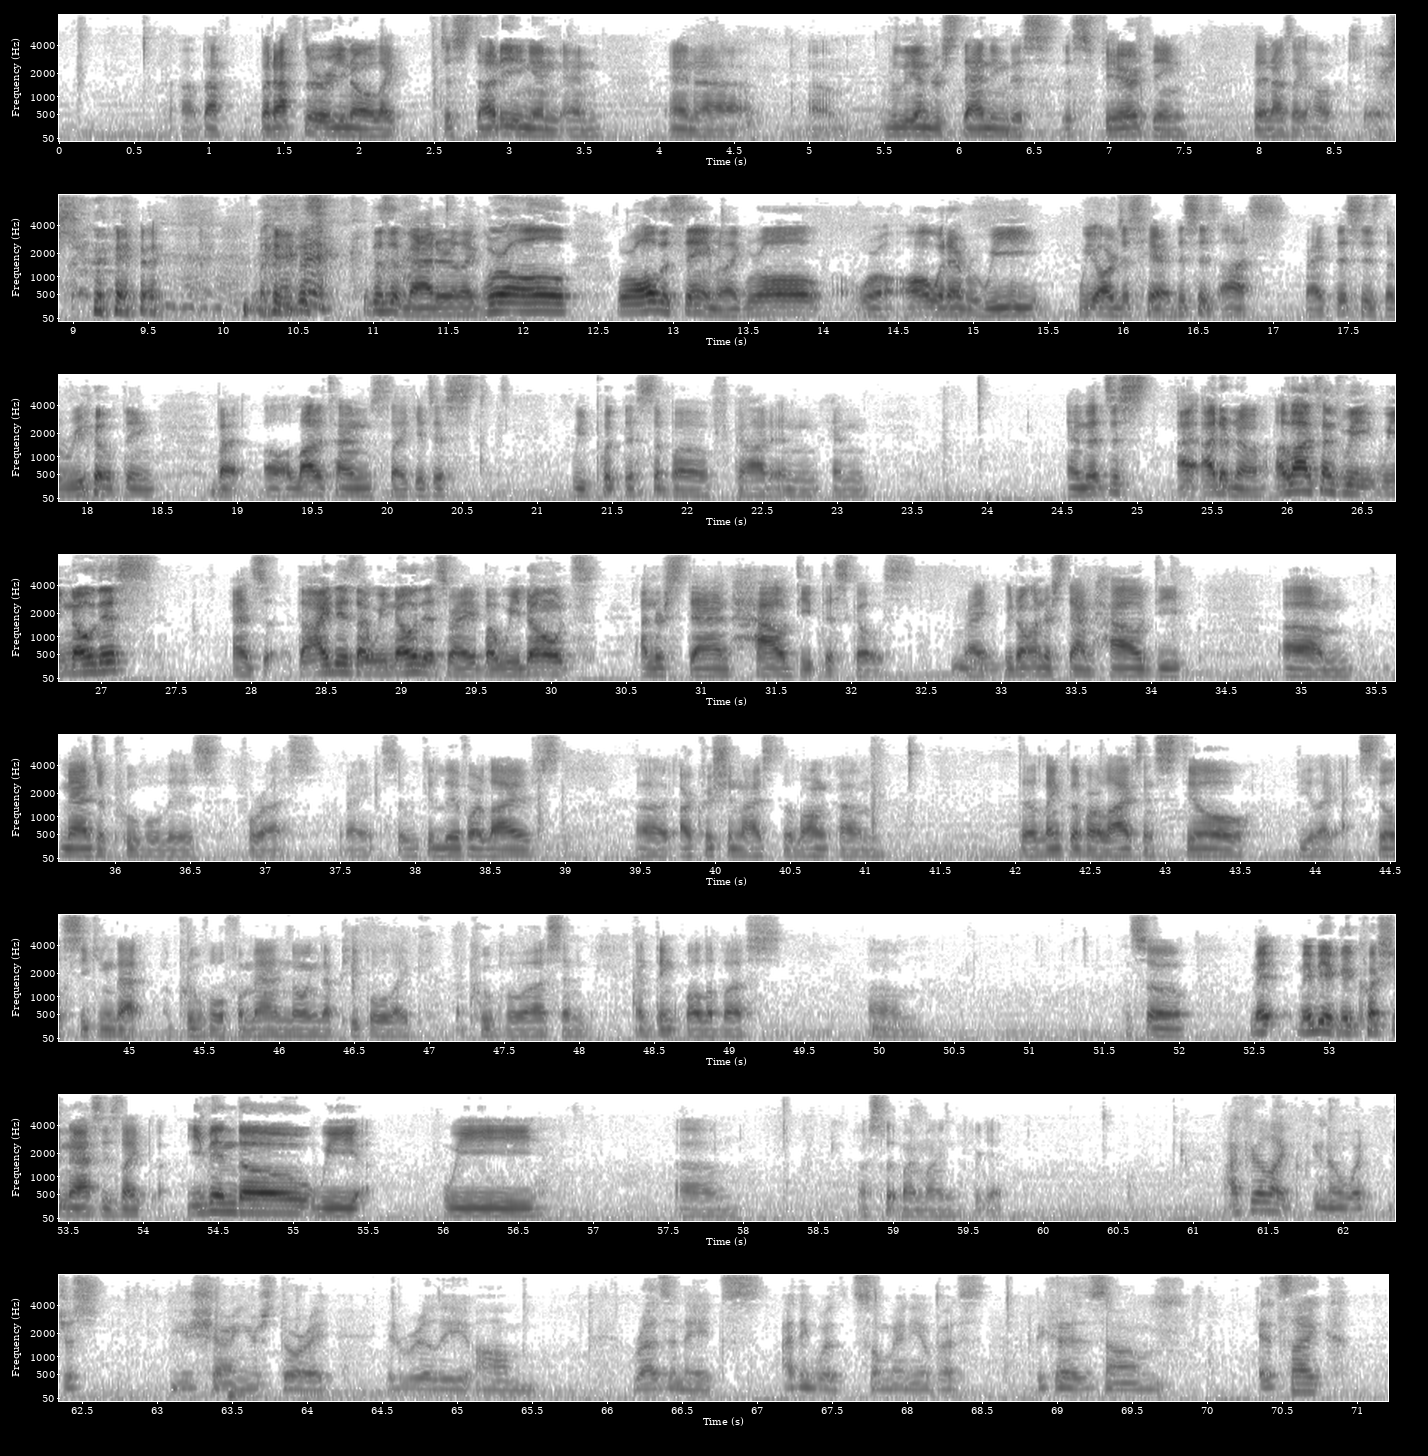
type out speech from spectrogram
uh, but, but after you know like just studying and and and uh, um, really understanding this this fear thing, then I was like, oh, who cares? like, it, doesn't, it doesn't matter. Like we're all we're all the same. Like we're all we're all whatever. We we are just here. This is us, right? This is the real thing. But a, a lot of times, like it just we put this above God and and and that just I, I don't know. A lot of times we we know this, and so the idea is that we know this, right? But we don't understand how deep this goes, right? We don't understand how deep um, man's approval is for us, right? So we could live our lives, uh, our Christian lives, the long, um, the length of our lives, and still be like still seeking that approval from man, knowing that people like approve of us and and think well of us. Um, and so may, maybe a good question to ask is like even though we we um, I slipped my mind. Forget. I feel like you know what just you sharing your story, it really um, resonates. I think with so many of us because um, it's like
